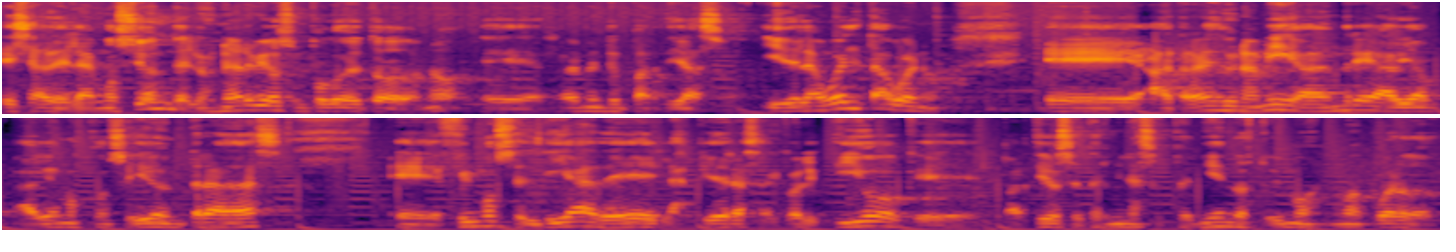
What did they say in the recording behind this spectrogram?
Ella de la emoción, de los nervios, un poco de todo, ¿no? realmente un partidazo. Y de la vuelta, bueno, a través de una amiga, Andrea, habíamos conseguido entradas eh, fuimos el día de las piedras al colectivo, que el partido se termina suspendiendo. Estuvimos, no me acuerdo,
